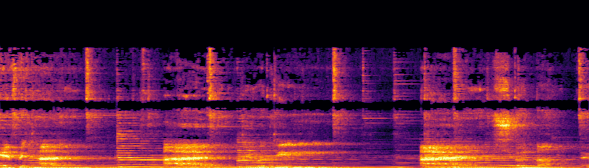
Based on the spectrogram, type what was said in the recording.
Every time I do a deed I should not do.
